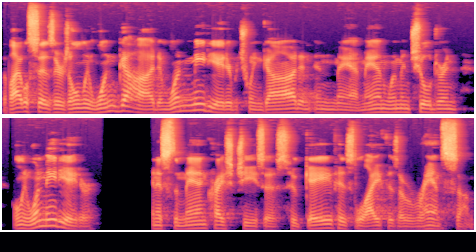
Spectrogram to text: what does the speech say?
The Bible says there's only one God and one mediator between God and, and man man, women, children, only one mediator, and it's the man Christ Jesus who gave his life as a ransom,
